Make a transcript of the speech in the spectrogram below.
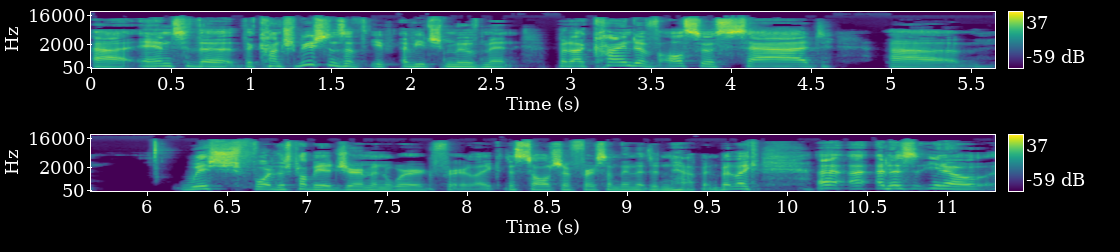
uh, and to the the contributions of of each movement, but a kind of also sad. Um, wish for there's probably a german word for like nostalgia for something that didn't happen but like uh, uh you know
